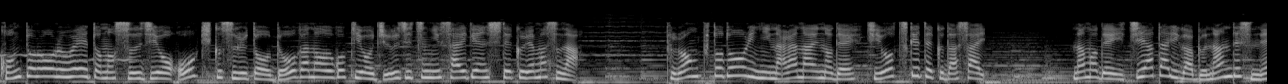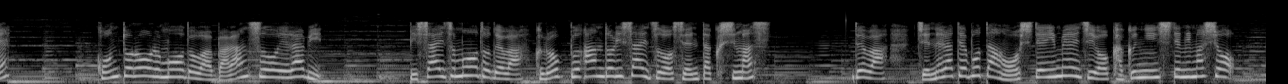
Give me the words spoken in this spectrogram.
コントロールウェイトの数字を大きくすると動画の動きを充実に再現してくれますが、プロンプト通りにならないので気をつけてください。なので1あたりが無難ですね。コントロールモードはバランスを選び、リサイズモードではクロップリサイズを選択します。では、ジェネラテボタンを押してイメージを確認してみましょう。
